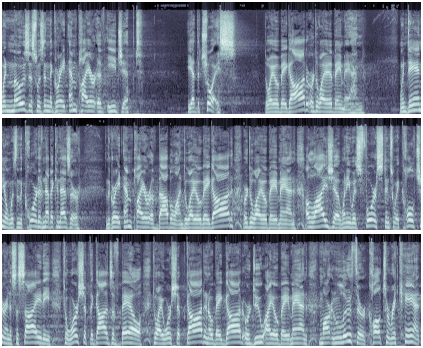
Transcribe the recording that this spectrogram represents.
When Moses was in the great empire of Egypt, he had the choice do I obey God or do I obey man? When Daniel was in the court of Nebuchadnezzar, in the great empire of Babylon. Do I obey God or do I obey man? Elijah, when he was forced into a culture and a society to worship the gods of Baal, do I worship God and obey God or do I obey man? Martin Luther called to recant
